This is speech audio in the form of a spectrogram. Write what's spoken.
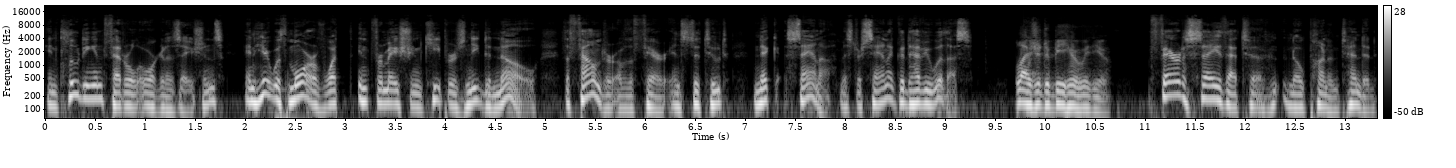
including in federal organizations. And here with more of what information keepers need to know, the founder of the FAIR Institute, Nick Sanna. Mr. Sanna, good to have you with us. Pleasure to be here with you fair to say that, uh, no pun intended,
